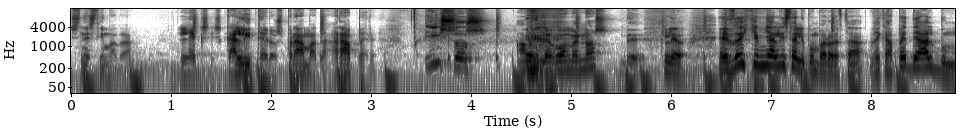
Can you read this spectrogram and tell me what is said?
συναισθήματα. Λέξεις. Καλύτερος, πράγματα, rapper. Ίσως αμφιλεγόμενος. Ναι. Κλαίω. Εδώ έχει και μια λίστα λοιπόν παρόλα αυτά. 15 άλμπουμ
